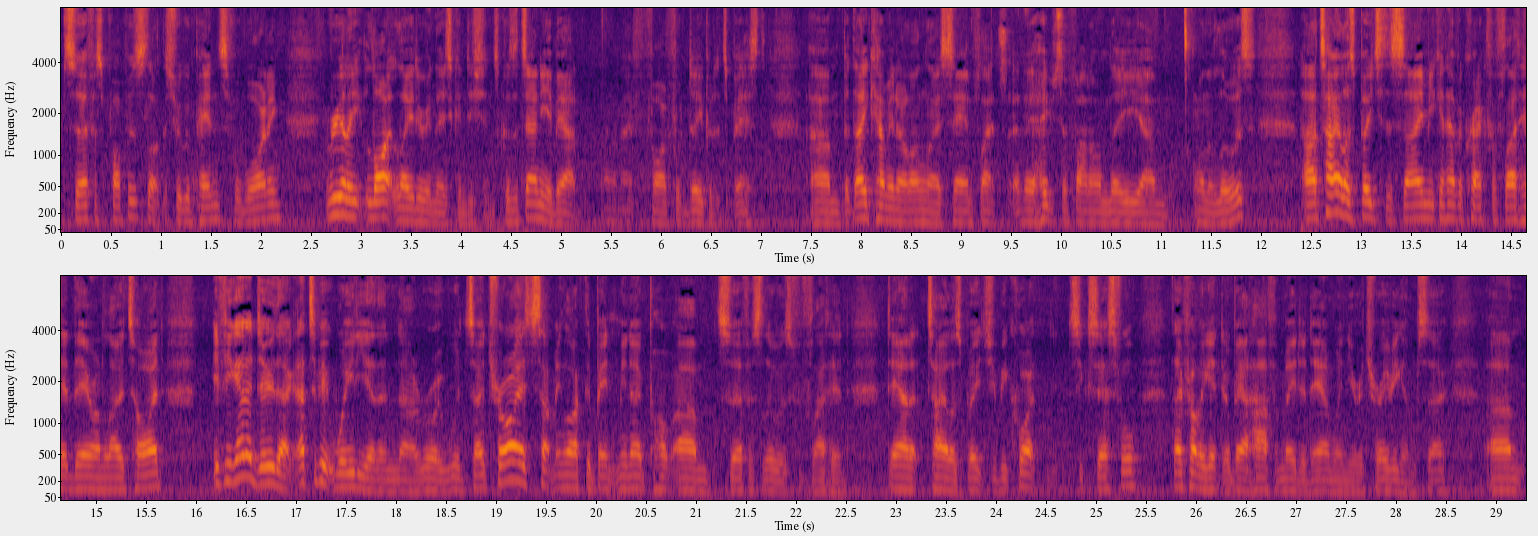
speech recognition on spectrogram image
surface poppers like the Sugapens for whiting. Really light leader in these conditions because it's only about I don't know five foot deep at its best. Um, but they come in along those sand flats and they're heaps of fun on the um, on the lures. Uh, Taylor's Beach the same. You can have a crack for flathead there on low tide if you're going to do that, that's a bit weedier than uh, Roy Wood. So try something like the bent minnow pop, um, surface lures for flathead down at Taylor's Beach. You'll be quite successful. They probably get to about half a metre down when you're retrieving them. So um,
